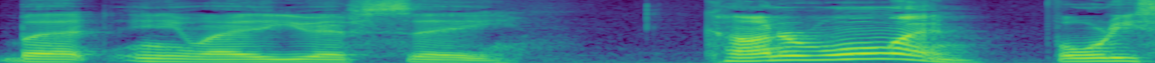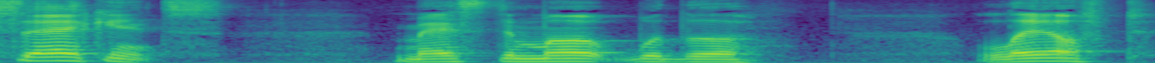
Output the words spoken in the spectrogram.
But anyway, the UFC. Conor won 40 seconds. Messed him up with the left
